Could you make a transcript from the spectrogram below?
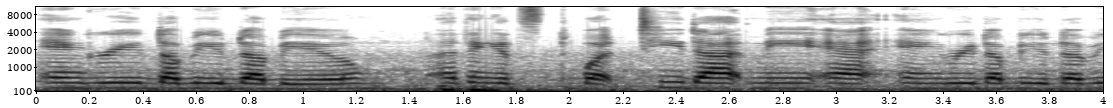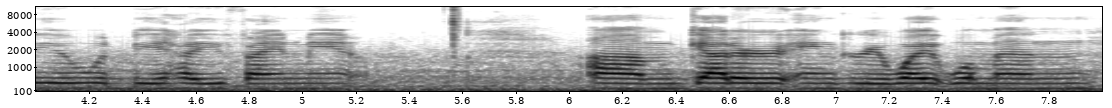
angry WW. I think it's what t.me at angry WW would be how you find me. Um, Gettr angry white woman.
